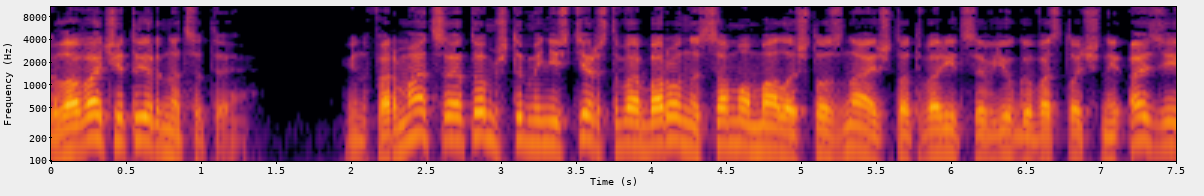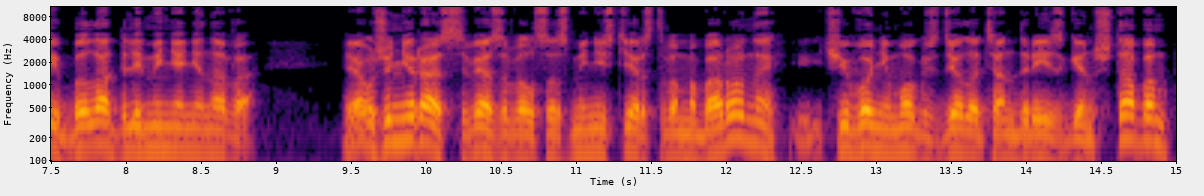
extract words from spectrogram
Глава 14. Информация о том, что Министерство обороны само мало что знает, что творится в Юго-Восточной Азии, была для меня не нова. Я уже не раз связывался с Министерством обороны и чего не мог сделать Андрей с Генштабом,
